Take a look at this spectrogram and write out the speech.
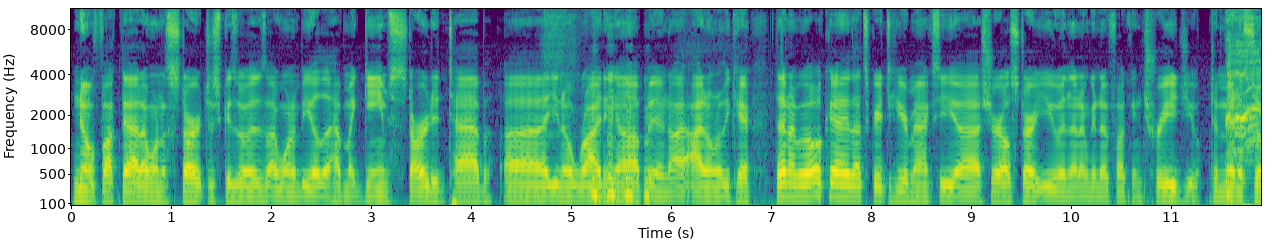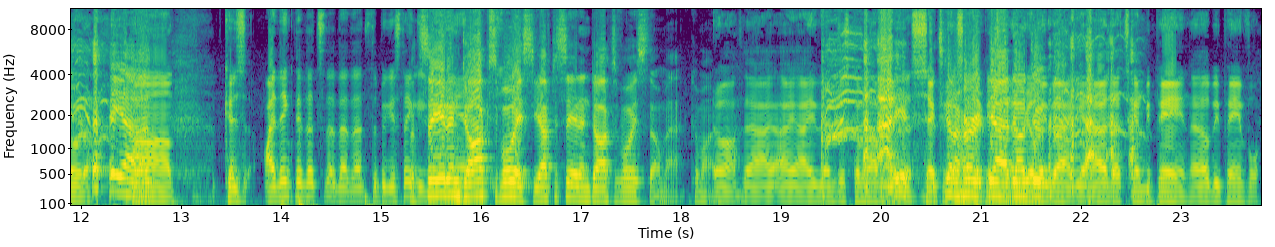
"No, fuck that. I want to start just because I want to be able to have my game started tab, uh, you know, riding up, and I, I don't really care." Then I go, "Okay, that's great to hear, Maxey. Uh, sure, I'll start you, and then I'm gonna fucking trade you to Minnesota." Yeah, that's- Um, because I think that that's that, that's the biggest thing. Let's say it in Doc's voice. You have to say it in Doc's voice, though, Matt. Come on. Oh, I, I, I'm just coming off of the sick. It's gonna hurt. it's Yeah, gonna don't do really it. bad. Yeah, that's gonna be pain. That'll be painful.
